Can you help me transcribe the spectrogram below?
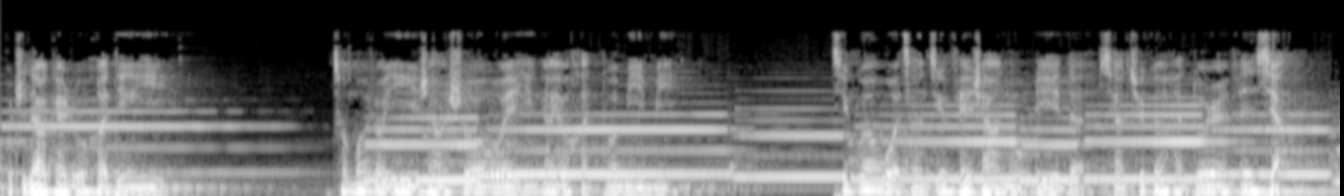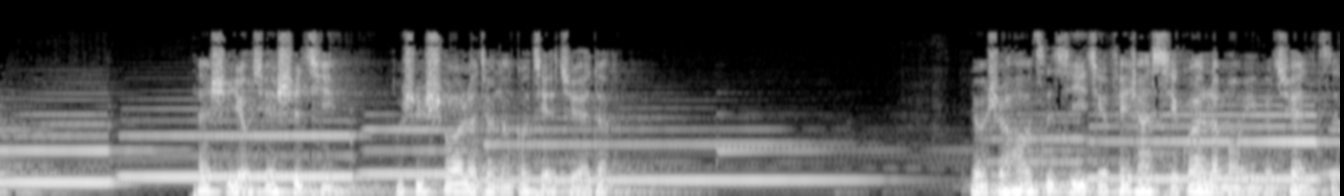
不知道该如何定义。从某种意义上说，我也应该有很多秘密。尽管我曾经非常努力的想去跟很多人分享，但是有些事情不是说了就能够解决的。有时候自己已经非常习惯了某一个圈子，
